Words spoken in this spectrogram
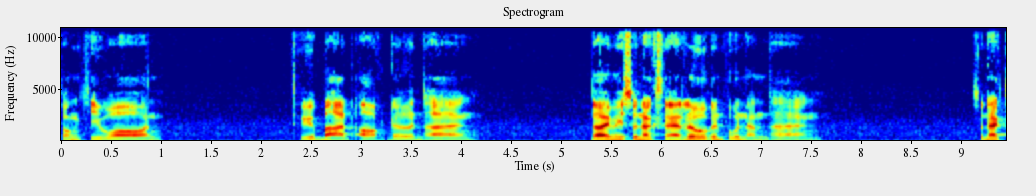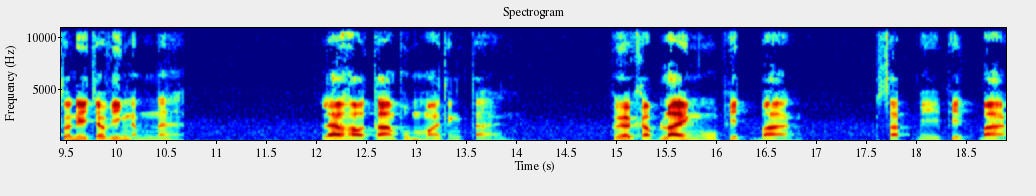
ทรงจีวร ถือบาทออกเดินทาง โดยมีสุนัขแสนรู้เป็นผู้นำทาง สุนัขตัวนี้จะวิ่งนำหน้า แล้วเห่าตามพุ่มไม้ต่างๆ เพื่อขับไล่งูพิษบ้าง สัตว์มีพิษบ้าง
